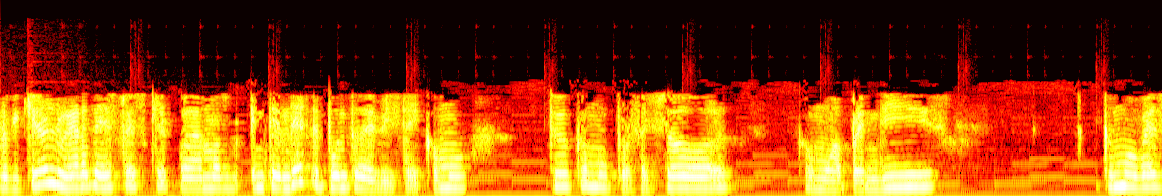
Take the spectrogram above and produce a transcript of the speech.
lo que quiero lograr de esto es que podamos entender tu punto de vista y cómo tú como profesor, como aprendiz, cómo ves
